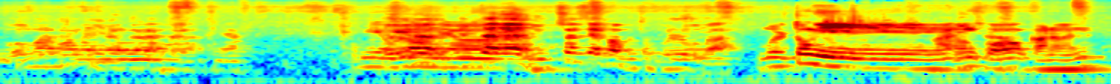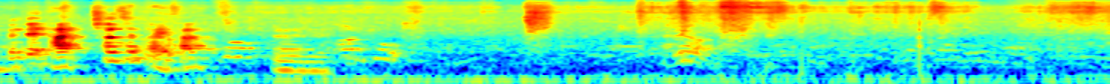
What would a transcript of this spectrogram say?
뭐만 하면 이런 걸 갖다가 그냥. 위에 여기는 올라오면 일단은 6천 세파부터 부르고 봐. 물동이 많이 얹고 가는 근데 다 1천 세파 이상. 음. 하나는 됐어. 나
